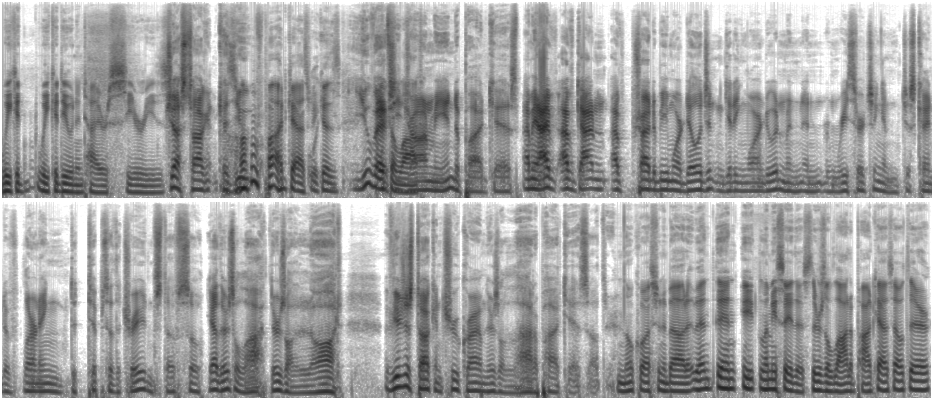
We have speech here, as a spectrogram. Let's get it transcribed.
we could we could do an entire series Just talking because you podcast because you've actually drawn me into podcasts. I mean, I've I've gotten I've tried to be more diligent in getting more into it and, and, and researching and just kind of learning the tips of the trade and stuff. So yeah, there's a lot. There's a lot. If you're just talking true crime, there's a lot of podcasts out there. No question about it. And, and it, let me say this: there's a lot of podcasts out there,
